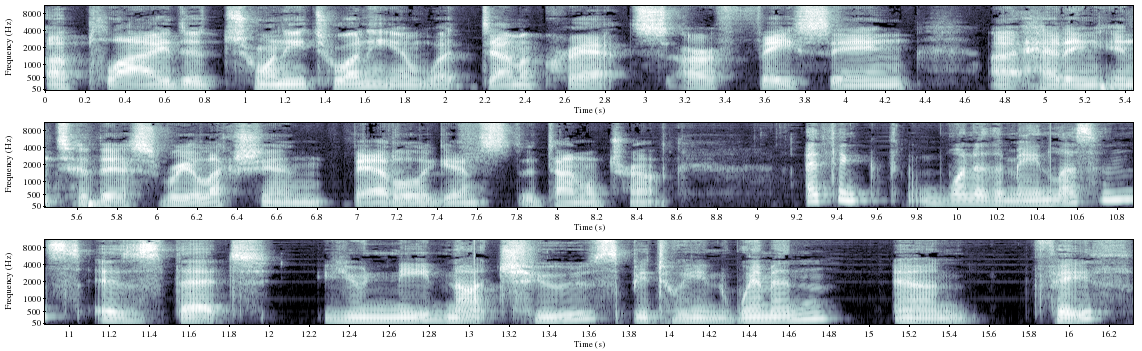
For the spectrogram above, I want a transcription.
apply to 2020 and what Democrats are facing uh, heading into this reelection battle against Donald Trump? I think one of the main lessons is that you need not choose between women and faith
